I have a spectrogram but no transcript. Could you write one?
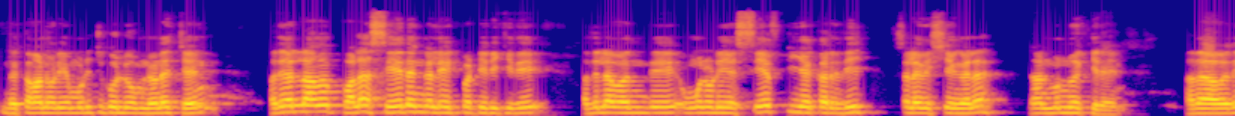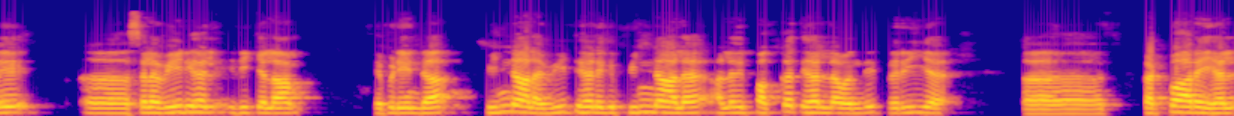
இந்த காணொலியை முடிச்சு கொள்வோம் நினைச்சேன். அது இல்லாமல் பல சேதங்கள் ஏற்பட்டிருக்குது. அதில் வந்து உங்களுடைய சேஃப்டியை கருதி சில விஷயங்களை நான் முன்வைக்கிறேன். அதாவது சில வீடுகள் இருக்கலாம் எப்படின்னா பின்னால வீட்டுகளுக்கு பின்னால அல்லது பக்கத்துகளில் வந்து பெரிய கட்பாறைகள்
